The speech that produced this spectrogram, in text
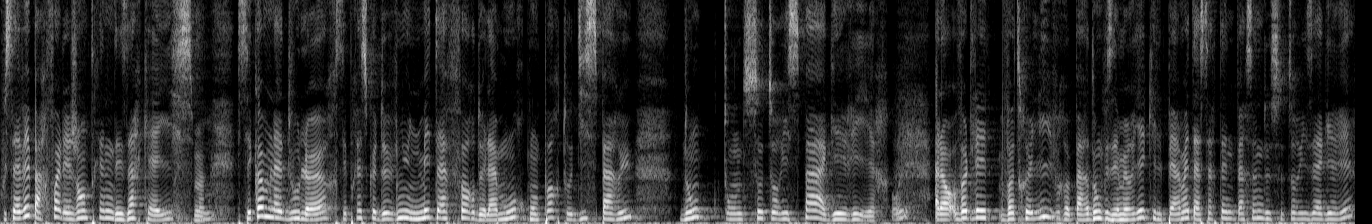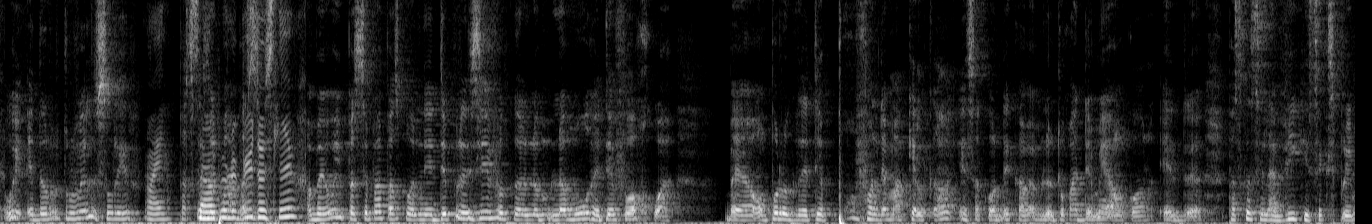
vous savez, parfois les gens traînent des archaïsmes. C'est comme la douleur, c'est presque devenu une métaphore de l'amour qu'on porte aux disparus, dont on ne s'autorise pas à guérir. Oui. Alors, votre, li- votre livre, pardon, vous aimeriez qu'il permette à certaines personnes de s'autoriser à guérir? Oui, et de retrouver le sourire. Ouais. C'est un peu le but parce- de ce livre? Ah ben oui, parce que c'est pas parce qu'on est dépressif que l'amour était fort, quoi. Ben, on peut regretter profondément quelqu'un et s'accorder quand même le droit d'aimer encore. Et de... Parce que c'est la vie qui s'exprime.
